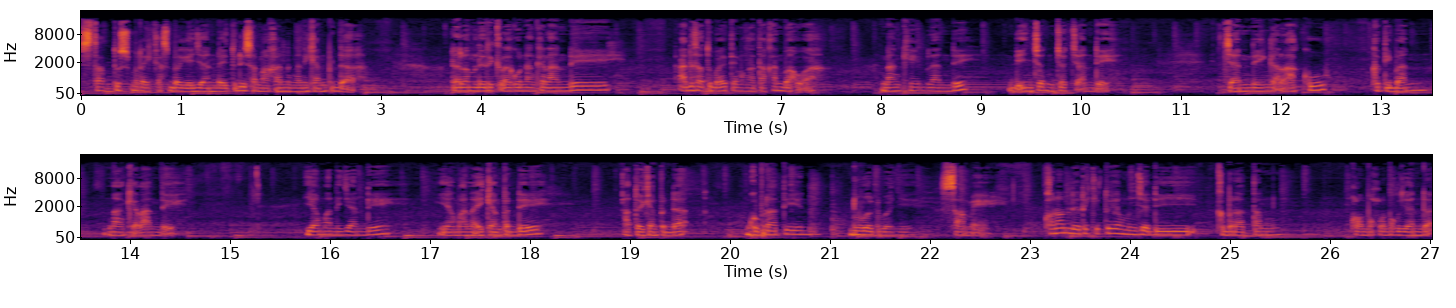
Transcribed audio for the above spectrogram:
status mereka sebagai janda itu disamakan dengan ikan peda. Dalam lirik lagu Nangkelande, ada satu bait yang mengatakan bahwa Nangke Blande diincot-incot jande. Jande nggak laku ketiban Nangkelande. Yang mana jande, yang mana ikan pede atau ikan peda, gue perhatiin dua-duanya same. Konon lirik itu yang menjadi keberatan kelompok-kelompok janda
